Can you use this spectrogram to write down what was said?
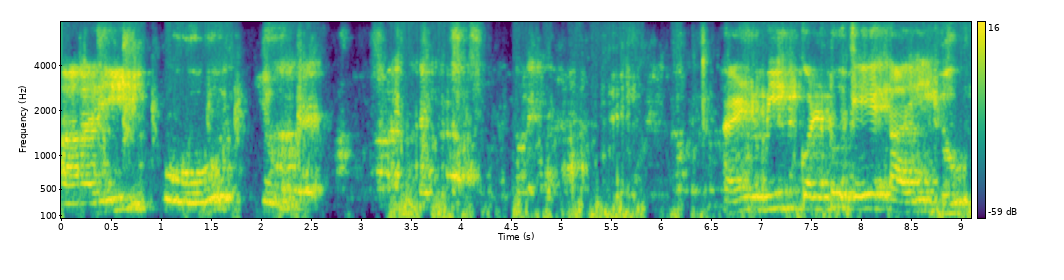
R E O U and B equal to A I U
